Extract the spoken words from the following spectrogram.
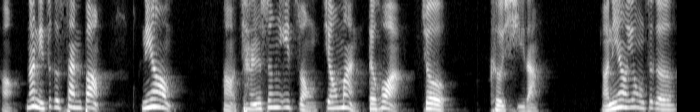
啊。那你这个善报，你要啊产生一种骄慢的话，就可惜了啊。你要用这个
